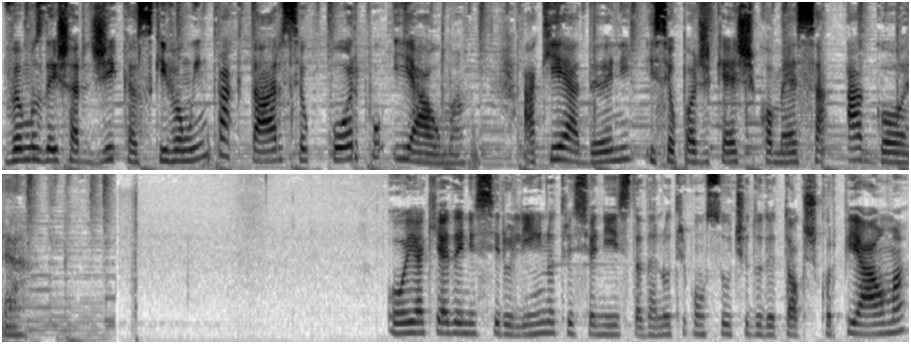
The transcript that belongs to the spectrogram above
Vamos deixar dicas que vão impactar seu corpo e alma. Aqui é a Dani e seu podcast começa agora. Oi, aqui é a Denise Cirulin, nutricionista da NutriConsult do Detox Corpo e Alma,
